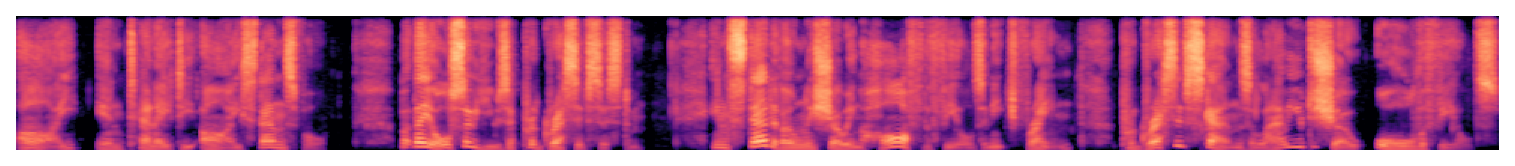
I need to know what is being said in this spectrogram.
I in 1080i stands for. But they also use a progressive system. Instead of only showing half the fields in each frame, progressive scans allow you to show all the fields,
